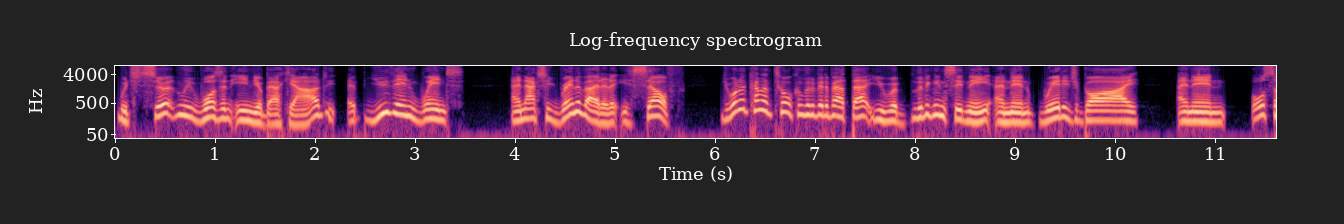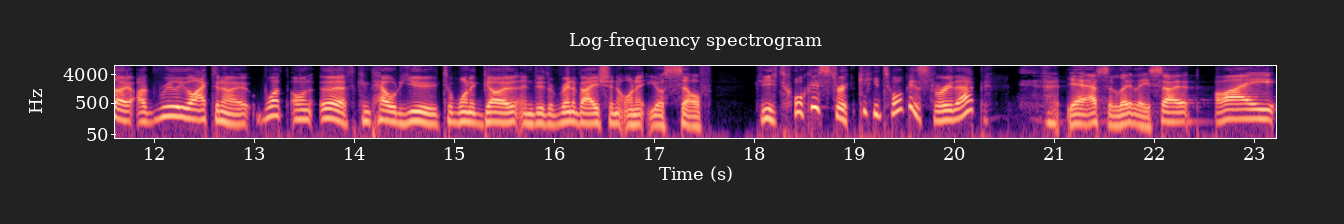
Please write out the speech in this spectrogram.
which certainly wasn't in your backyard. You then went and actually renovated it yourself. Do you want to kind of talk a little bit about that? You were living in Sydney, and then where did you buy? And then also, I'd really like to know what on earth compelled you to want to go and do the renovation on it yourself. Can you talk us through? Can you talk us through that? Yeah, absolutely. So I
